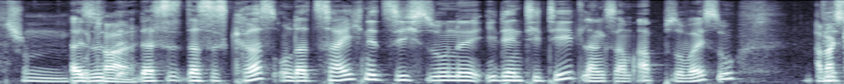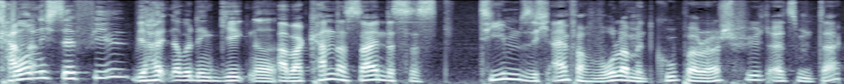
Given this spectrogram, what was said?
Das ist schon Also brutal. das ist, das ist krass und da zeichnet sich so eine Identität langsam ab, so weißt du. Aber wir kann- nicht sehr viel, wir halten aber den Gegner. Aber kann das sein, dass das Team sich einfach wohler mit Cooper Rush fühlt als mit Duck?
